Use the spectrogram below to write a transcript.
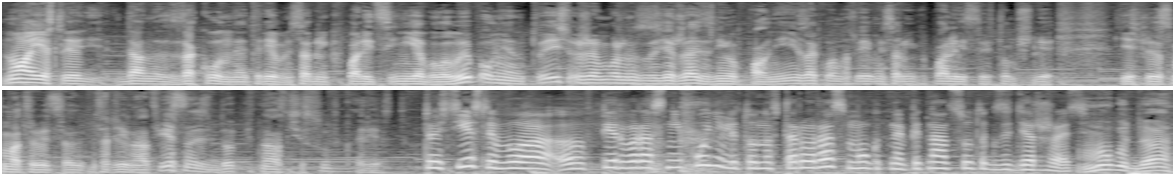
Ну а если данное законное требование сотрудника полиции не было выполнено, то здесь уже можно задержать за невыполнение законных требований сотрудника полиции, в том числе здесь предусматривается административная ответственность до 15 суток ареста. То есть, если вы э, в первый раз не поняли, то на второй раз могут на 15 суток задержать. Могут, да.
